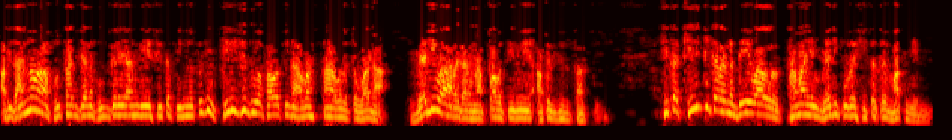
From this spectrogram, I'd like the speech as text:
අපි දන්නවා පෘථග්ජන පුද්ගලයන්ගේ සිත පින්නතුකින් පිරිසිදුව පවතින අවස්ථාවලට වඩා වැඩි වාර ගණනක් පවතින්නේ අපිරිසිදු තත්ත්වය. හිත කිලිටි කරන දේවල් තමයි වැඩිපුර හිතට මතුවෙන්නේ.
